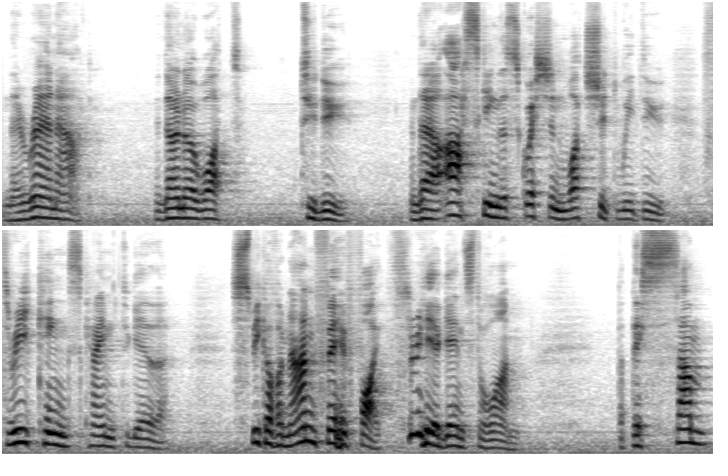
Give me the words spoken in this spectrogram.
And they ran out. They don't know what to do. And they are asking this question what should we do? Three kings came together. Speak of an unfair fight, three against one. But there's some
